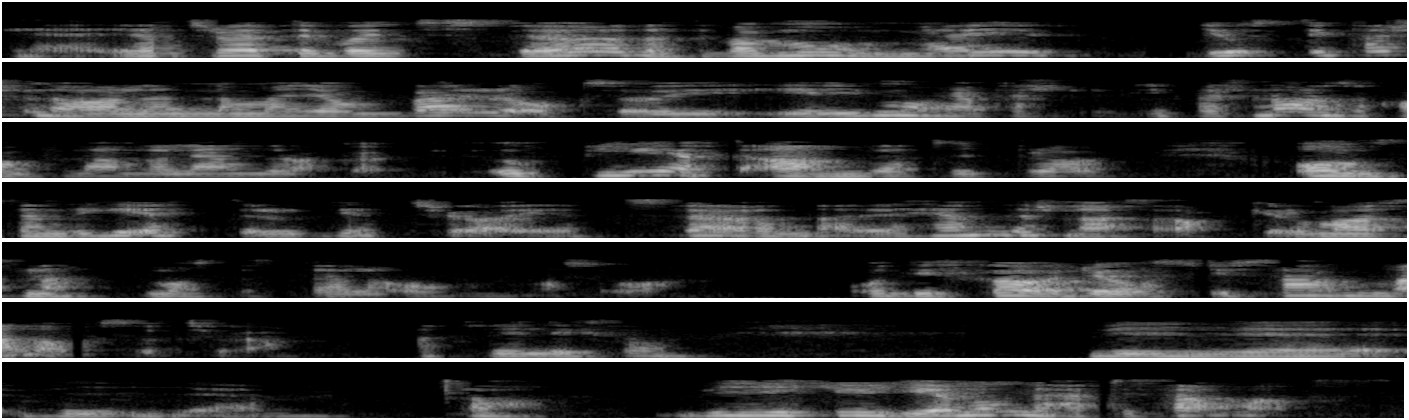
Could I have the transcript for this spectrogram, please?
eh, jag tror att det var ett stöd, att det var många just i personalen när man jobbar också, är ju många i personalen som kommer från andra länder och har upplevt andra typer av omständigheter och det tror jag är ett stöd när det händer sådana här saker och man snabbt måste ställa om och så. och det förde oss ju samman också tror jag. Att vi liksom, vi, vi, eh, ja, vi gick ju igenom det här tillsammans.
